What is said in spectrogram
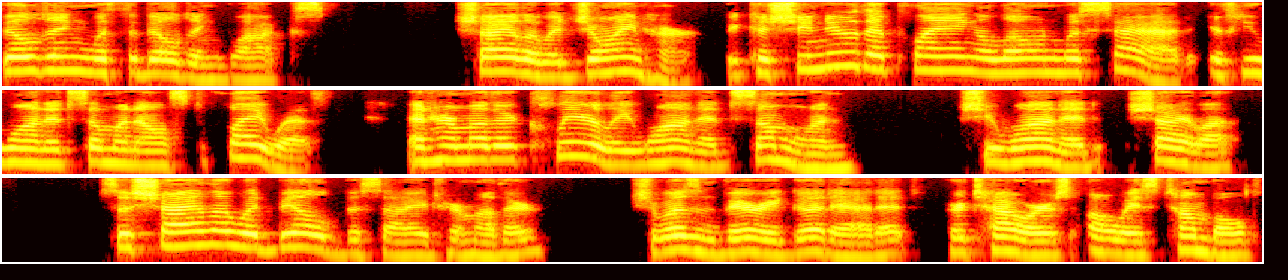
building with the building blocks. Shyla would join her because she knew that playing alone was sad if you wanted someone else to play with, and her mother clearly wanted someone. She wanted Shyla. So Shyla would build beside her mother. She wasn't very good at it. Her towers always tumbled.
